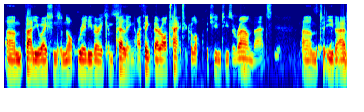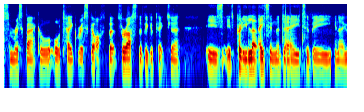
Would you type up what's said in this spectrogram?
Um, valuations are not really very compelling. I think there are tactical opportunities around that um, to either add some risk back or, or take risk off. But for us, the bigger picture is it's pretty late in the day to be, you know,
